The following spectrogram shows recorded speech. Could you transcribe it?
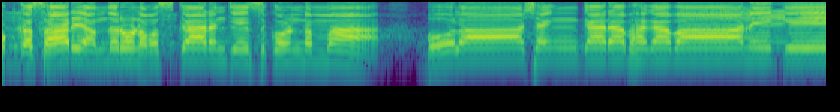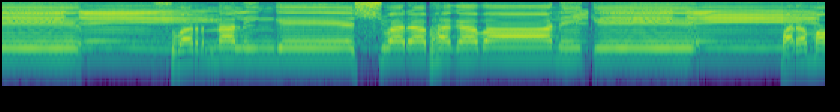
ఒక్కసారి అందరూ నమస్కారం చేసుకోండమ్మా. బోలా శంకర భగవానికి స్వర్ణలింగేశ్వర భగవానికి పరమ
